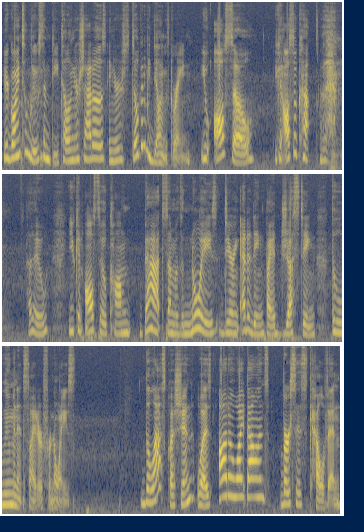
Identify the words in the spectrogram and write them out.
you're going to lose some detail in your shadows and you're still going to be dealing with grain. You also, you can also come. hello, you can also combat some of the noise during editing by adjusting the luminance slider for noise. The last question was auto white balance versus Kelvin.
